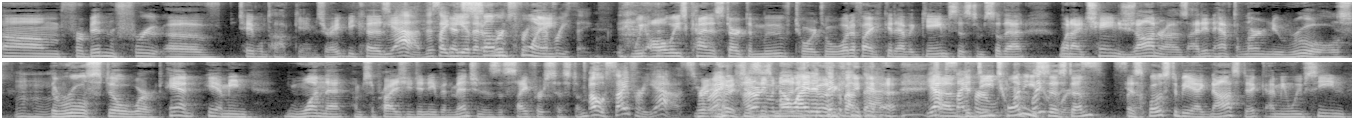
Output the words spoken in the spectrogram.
um, forbidden fruit of tabletop games, right? Because Yeah, this idea At that it some works for point- everything. we always kind of start to move towards well what if i could have a game system so that when i change genres i didn't have to learn new rules Mm-hmm. the rules still work and i mean one that i'm surprised you didn't even mention is the cypher system Oh, Cypher, yeah, you're Right, right. I don't even know why I didn't Cook. think about that. Yeah, Um, Cypher the D20 system works, so. is supposed to be agnostic. I mean, we've seen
